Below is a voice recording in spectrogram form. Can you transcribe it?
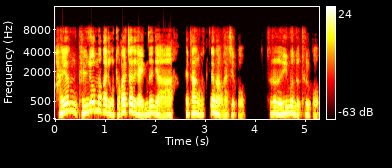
과연 밸류업만 가지고 더 갈 자리가 있느냐? 배당 확대만 가지고 그런 의문도 들고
